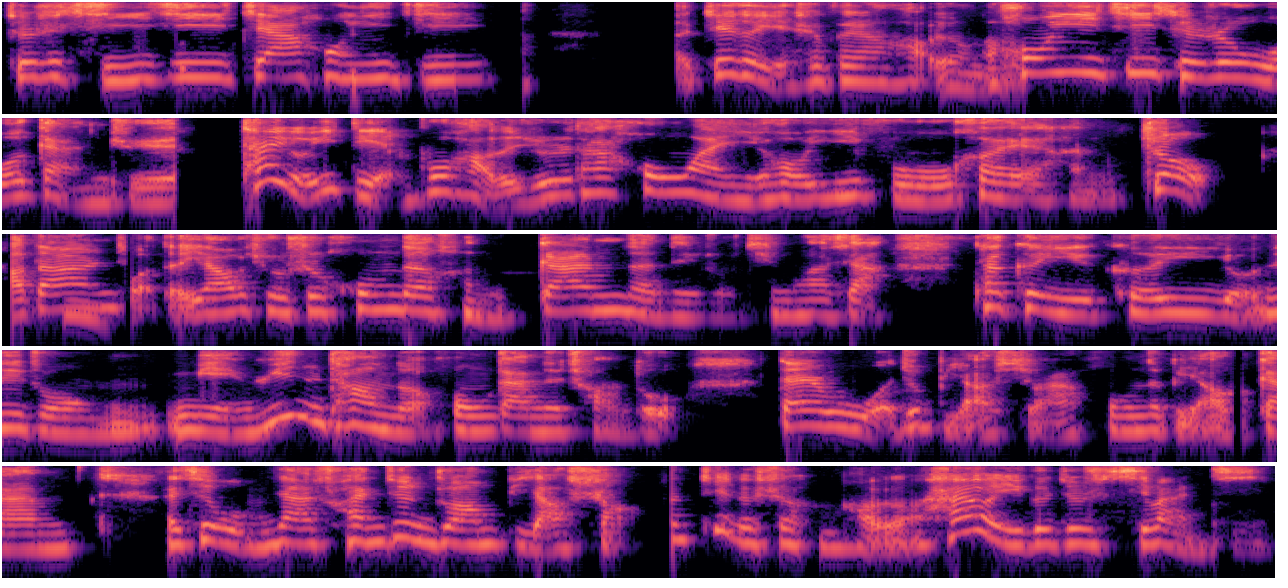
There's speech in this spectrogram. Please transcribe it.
就是洗衣机加烘衣机，呃，这个也是非常好用的。烘衣机其实我感觉它有一点不好的，就是它烘完以后衣服会很皱啊。当然，我的要求是烘的很干的那种情况下，它可以可以有那种免熨烫的烘干的程度。但是我就比较喜欢烘的比较干，而且我们家穿正装比较少，这个是很好用。还有一个就是洗碗机。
